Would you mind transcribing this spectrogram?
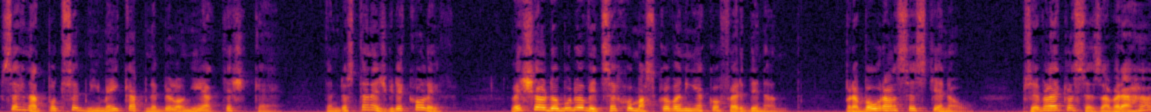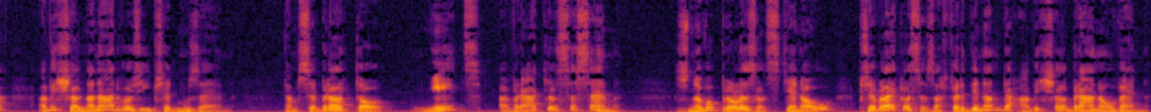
Sehnat potřebný make-up nebylo nijak těžké. Ten dostaneš kdekoliv. Vešel do budovy cechu maskovaný jako Ferdinand. Proboural se stěnou. Převlékl se za vraha a vyšel na nádvoří před muzeem. Tam sebral to nic a vrátil se sem. Znovu prolezl stěnou, převlékl se za Ferdinanda a vyšel bránou ven.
